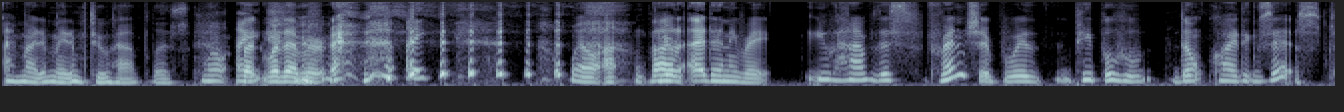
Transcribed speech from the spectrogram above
I might have made him too hapless. Well, I- but whatever. I, well, I, but at any rate, you have this friendship with people who don't quite exist.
